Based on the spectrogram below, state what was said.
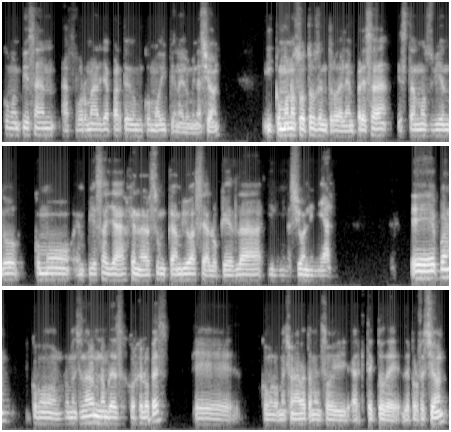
cómo empiezan a formar ya parte de un commodity en la iluminación y cómo nosotros dentro de la empresa estamos viendo cómo empieza ya a generarse un cambio hacia lo que es la iluminación lineal. Eh, bueno, como lo mencionaron, mi nombre es Jorge López. Eh, como lo mencionaba, también soy arquitecto de, de profesión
